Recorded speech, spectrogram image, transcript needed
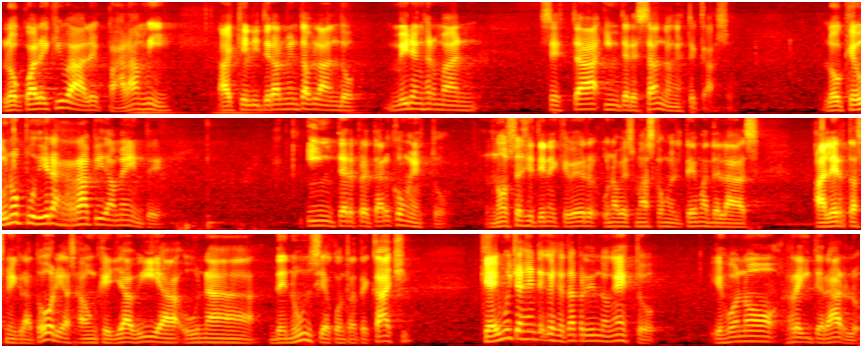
lo cual equivale para mí a que literalmente hablando, Miriam Germán se está interesando en este caso. Lo que uno pudiera rápidamente interpretar con esto, no sé si tiene que ver una vez más con el tema de las alertas migratorias, aunque ya había una denuncia contra Tecachi, que hay mucha gente que se está perdiendo en esto, y es bueno reiterarlo.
